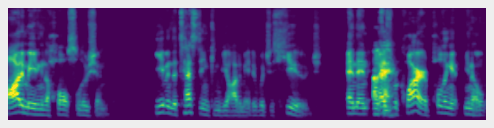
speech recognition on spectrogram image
automating the whole solution even the testing can be automated which is huge and then okay. as required pulling it you know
